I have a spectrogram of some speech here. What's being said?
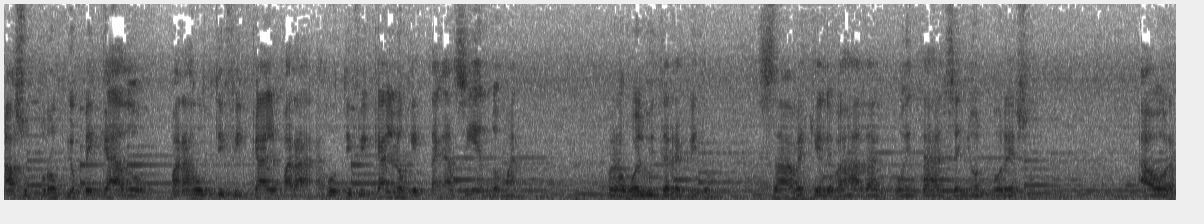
a su propio pecado, para justificar, para justificar lo que están haciendo mal. Pero vuelvo y te repito, ¿sabes que le vas a dar cuentas al Señor por eso? Ahora,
